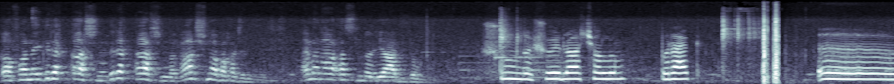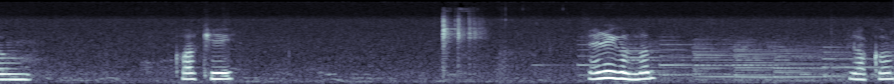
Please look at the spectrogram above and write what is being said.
Kafanı direkt karşına, direkt karşında, karşına bakacaksın. Hemen arkasında ya bidon. Şunu da şöyle açalım. Bırak. Eee Karkey. Nereye geldi lan? Bir dakika.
